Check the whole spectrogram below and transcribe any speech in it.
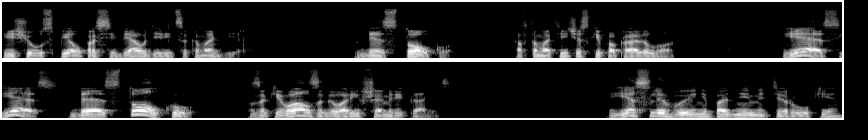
Еще успел про себя удивиться командир. Без толку. Автоматически поправил он. Yes, yes, без толку, закивал заговоривший американец. Если вы не поднимете руки,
